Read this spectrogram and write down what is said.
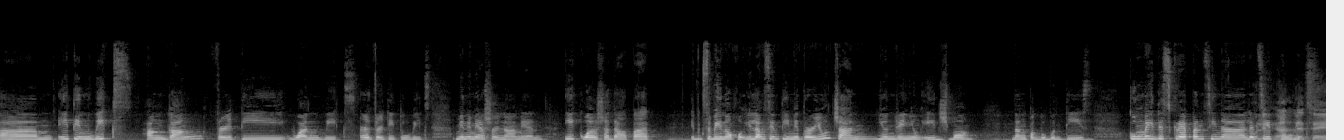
um, 18 weeks hanggang 31 weeks or 32 weeks, minimeasure namin, equal siya dapat. Ibig sabihin nun, kung ilang centimeter yung chan, yun rin yung age mo ng pagbubuntis. Kung may discrepancy na, let's say, Ulit nga, 2 weeks. let's say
